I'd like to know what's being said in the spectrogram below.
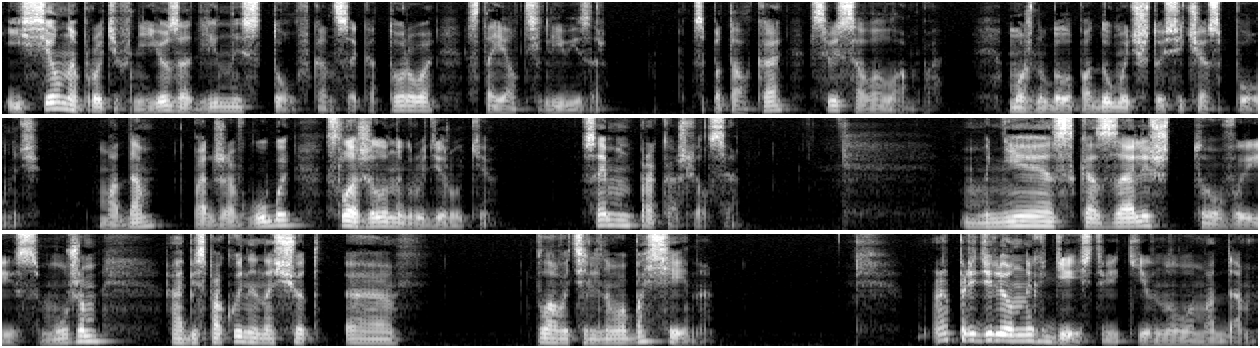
и сел напротив нее за длинный стол, в конце которого стоял телевизор. С потолка свисала лампа. Можно было подумать, что сейчас полночь. Мадам, поджав губы, сложила на груди руки. Саймон прокашлялся. «Мне сказали, что вы с мужем обеспокоены насчет э, плавательного бассейна». «Определенных действий», — кивнула мадам.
